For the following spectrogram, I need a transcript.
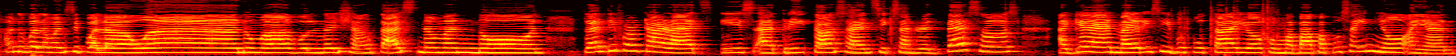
Ano ba naman si Palawan? Humabol na siya. Ang taas naman nun. 24 carats is at 3,600 pesos. Again, may resibo po tayo. Kung mababa po sa inyo, ayan.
